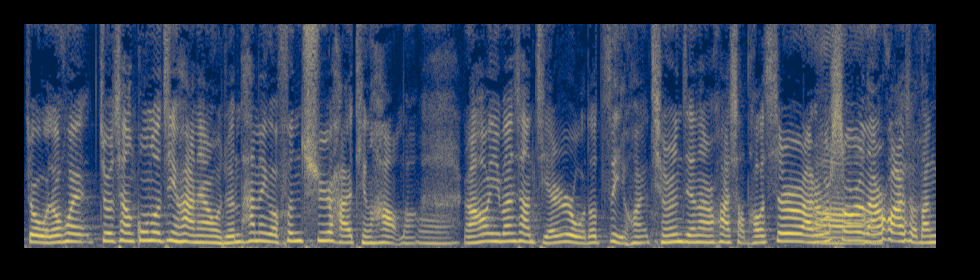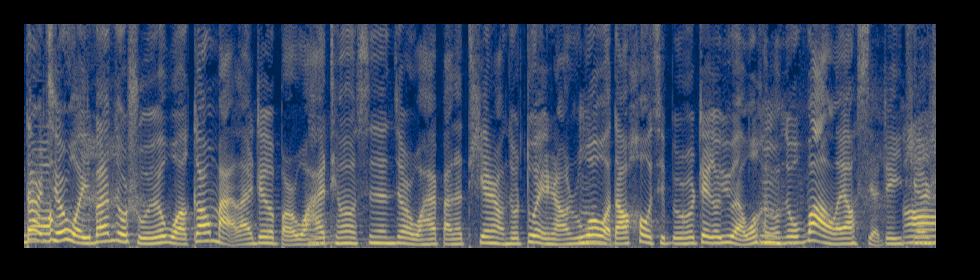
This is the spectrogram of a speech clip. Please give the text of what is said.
就是我就会就像工作计划那样，我觉得它那个分区还挺好的。然后一般像节日我都自己会，情人节那儿画小桃心儿啊，什么生日那儿画小蛋糕。但是其实我一般就属于我刚买来这个本儿，我还挺有新鲜劲儿，我还把它贴上就对上。如果我到后期，比如说这个月，我可能就忘了要写这一天是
